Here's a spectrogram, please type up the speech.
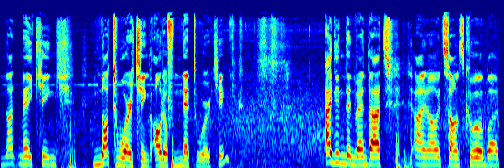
not making not working out of networking. I didn't invent that. I know it sounds cool, but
